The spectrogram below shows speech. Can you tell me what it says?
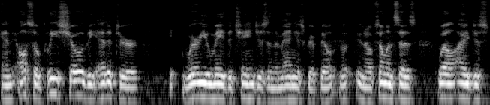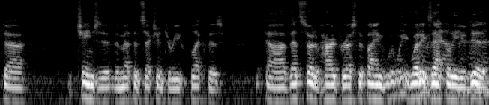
and also please show the editor where you made the changes in the manuscript. They'll you know if someone says, well, I just uh, changed the, the method section to reflect this. Uh, that's sort of hard for us to find what exactly you did.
